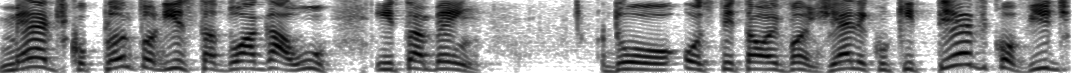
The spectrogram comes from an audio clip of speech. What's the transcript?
médico plantonista do HU e também do Hospital Evangélico que teve Covid,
